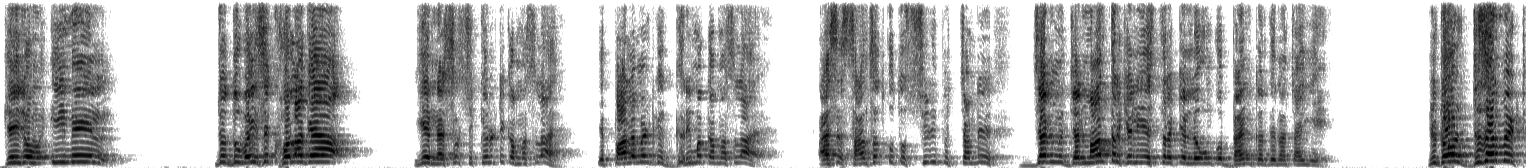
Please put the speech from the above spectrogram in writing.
कि जो ईमेल जो दुबई से खोला गया, ये नेशनल सिक्योरिटी का मसला है, ये पार्लियामेंट के गरिमा का मसला है। ऐसे सांसद को तो सीढ़ी पर चढ़ने जन्म जन्मांतर के लिए इस तरह के लोगों को बैन कर देना चाहिए। यू डोंट डिजर्व इट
